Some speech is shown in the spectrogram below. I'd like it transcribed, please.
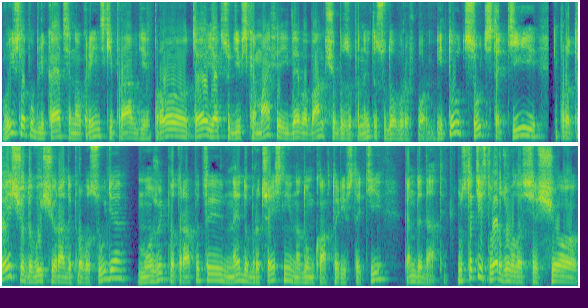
Вийшла публікація на українській правді про те, як суддівська мафія йде в банк, щоб зупинити судову реформу. І тут суть статті про те, що до Вищої ради правосуддя можуть потрапити недоброчесні, на думку авторів статті, кандидати. У статті стверджувалося, що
